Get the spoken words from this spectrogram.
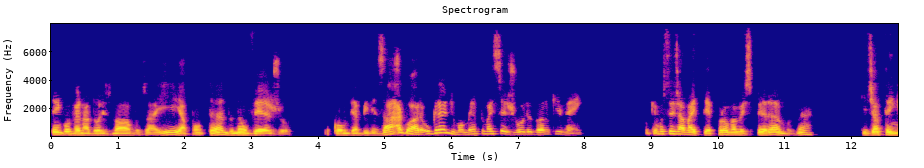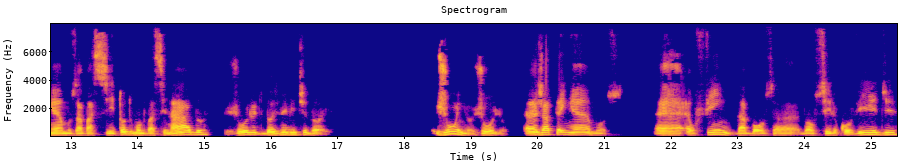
Tem governadores novos aí apontando, não vejo como viabilizar. Agora, o grande momento vai ser julho do ano que vem, porque você já vai ter, provavelmente esperamos, né, que já tenhamos a vacina, todo mundo vacinado, julho de 2022. Junho, julho, eh, já tenhamos é, é o fim da bolsa do auxílio Covid.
